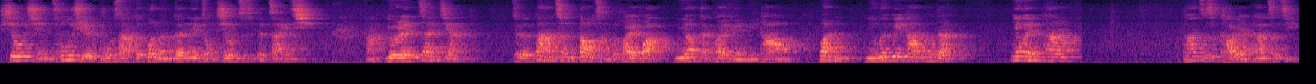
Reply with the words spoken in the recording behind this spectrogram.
修行初学菩萨都不能跟那种修自己的在一起。啊，有人在讲这个大乘道场的坏话，你要赶快远离他哦，不然你会被他污染，因为他他只是考量他自己，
